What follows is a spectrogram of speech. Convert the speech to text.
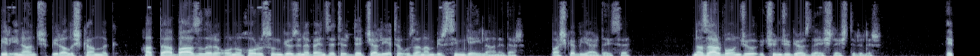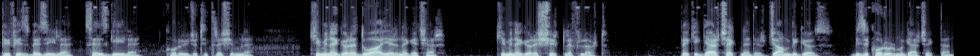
Bir inanç, bir alışkanlık, hatta bazıları onu Horus'un gözüne benzetir, deccaliyete uzanan bir simge ilan eder. Başka bir yerde ise, nazar boncuğu üçüncü gözle eşleştirilir. Epifiz beziyle, sezgiyle, koruyucu titreşimle, kimine göre dua yerine geçer, kimine göre şirkle flört. Peki gerçek nedir? Cam bir göz. Bizi korur mu gerçekten?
